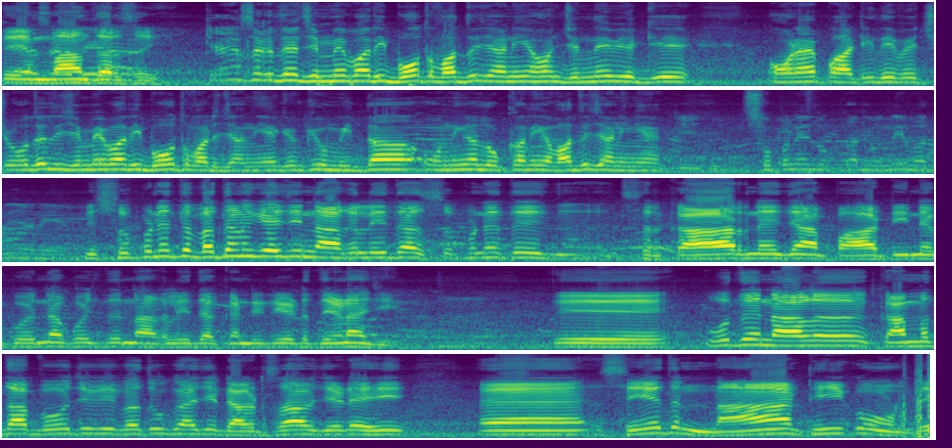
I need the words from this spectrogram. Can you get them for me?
ਤੇ ਇਮਾਨਦਾਰ ਸੀ ਕਹਿ ਸਕਦੇ ਹਾਂ ਜ਼ਿੰਮੇਵਾਰੀ ਬਹੁਤ ਵੱਧ ਜਾਣੀ ਹੈ ਹੁਣ ਜਿੰਨੇ ਵੀ ਅੱਗੇ ਆਉਣਾ ਹੈ ਪਾਰਟੀ ਦੇ ਵਿੱਚ ਉਹਦੇ ਲਈ ਜ਼ਿੰਮੇਵਾਰੀ ਬਹੁਤ ਵੱਧ ਜਾਂਦੀ ਹੈ ਕਿਉਂਕਿ ਉਮੀਦਾਂ ਉਨੀਆਂ ਲੋਕਾਂ ਦੀਆਂ ਵੱਧ ਜਾਣੀਆਂ। ਸੁਪਨੇ ਲੋਕਾਂ ਦੇ ਉਹਨੇ ਵੱਧ ਜਾਣੇ ਆ। ਵੀ ਸੁਪਨੇ ਤੇ ਵਧਣਗੇ ਜੀ ਨਾਗਲੀ ਦਾ ਸੁਪਨੇ ਤੇ ਸਰਕਾਰ ਨੇ ਜਾਂ ਪਾਰਟੀ ਨੇ ਕੋਈ ਨਾ ਕੁਝ ਤੇ ਨਾਗਲੀ ਦਾ ਕੈਂਡੀਡੇਟ ਦੇਣਾ ਜੀ। ਤੇ ਉਹਦੇ ਨਾਲ ਕੰਮ ਦਾ ਬੋਝ ਵੀ ਵਧੂਗਾ ਜੀ। ਡਾਕਟਰ ਸਾਹਿਬ ਜਿਹੜੇ ਸੀ ਅਮ ਸਿਹਤ ਨਾ ਠੀਕ ਹੋਣ ਦੇ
